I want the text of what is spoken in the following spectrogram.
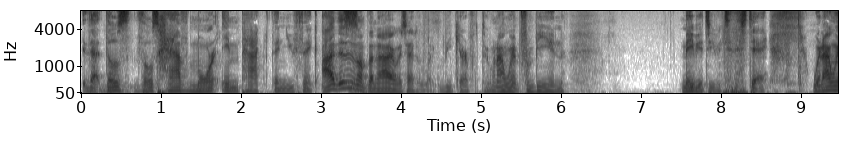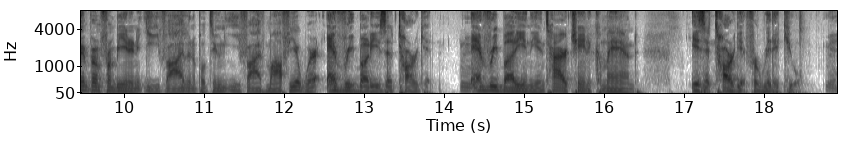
that those those have more impact than you think. I this is something I always had to like be careful to when I went from being maybe it's even to this day. When I went from, from being an E5 in a platoon, E5 mafia, where everybody is a target, Mm. everybody in the entire chain of command is a target for ridicule. Yeah.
